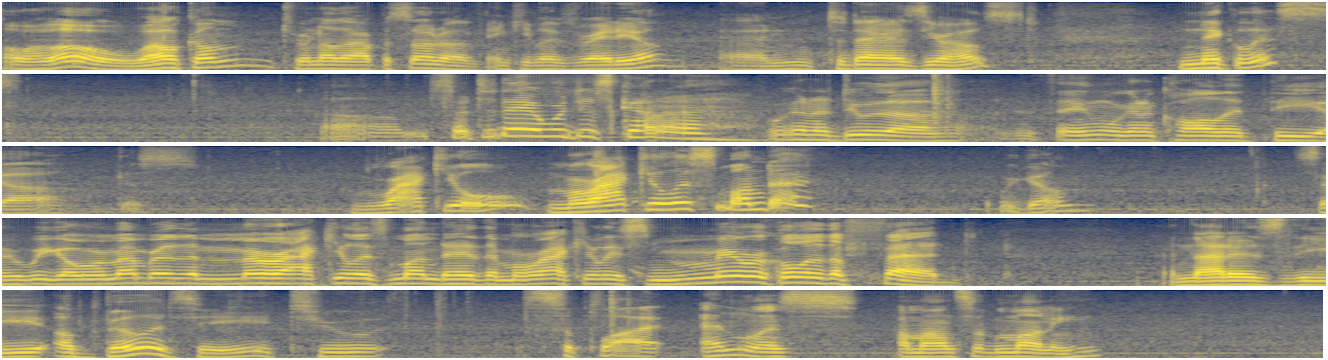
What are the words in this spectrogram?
Oh, hello. Welcome to another episode of Inky Lives Radio. And today is your host, Nicholas. Um, so today we're just kind of, we're to do the thing. We're to call it the, uh, I guess, miraculous, miraculous Monday. Here we go. So here we go. Remember the miraculous Monday, the miraculous miracle of the Fed. And that is the ability to supply endless amounts of money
